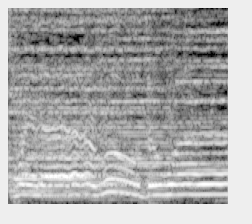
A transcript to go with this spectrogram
when I ruled the world.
